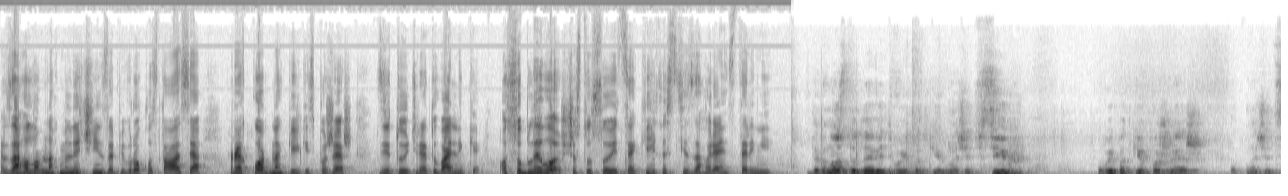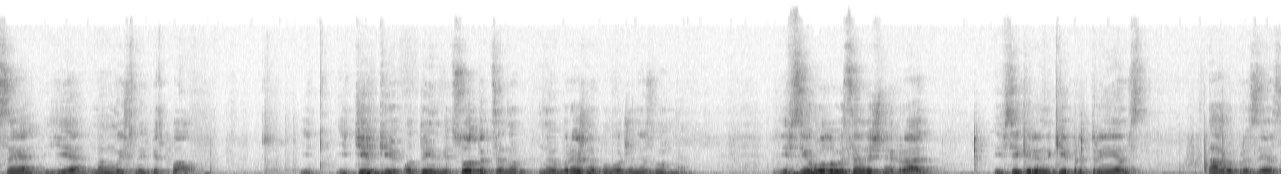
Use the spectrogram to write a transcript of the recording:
Загалом на Хмельниччині за півроку сталася рекордна кількість пожеж, звітують рятувальники. Особливо, що стосується кількості загорянь стерні. 99 випадків, значить, всіх випадків пожеж, значить, це є навмисний підпал. І, і тільки 1% це необережне поводження з вогнем. І всі голови селищних рад, і всі керівники підприємств, агропризес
